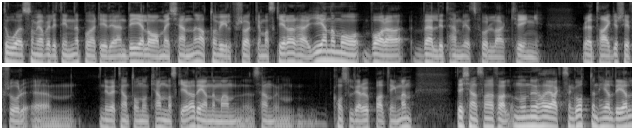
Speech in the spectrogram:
då, som jag var lite inne på här tidigare, en del av mig känner att de vill försöka maskera det här genom att vara väldigt hemlighetsfulla kring Red Tigers siffror. Um, nu vet jag inte om de kan maskera det när man sen konsoliderar upp allting, men det känns i alla fall. Och nu har ju aktien gått en hel del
